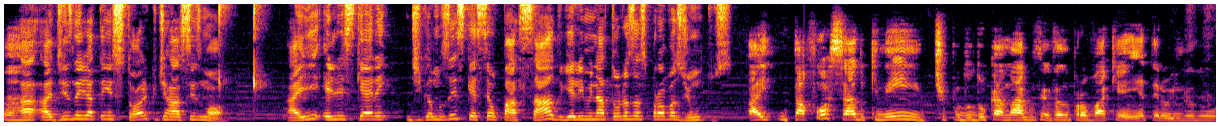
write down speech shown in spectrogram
Aham. A, a Disney já tem histórico de racismo, ó. Aí eles querem, digamos, esquecer o passado e eliminar todas as provas juntos. Aí tá forçado, que nem tipo Dudu Camargo tentando provar que é hétero indo no,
